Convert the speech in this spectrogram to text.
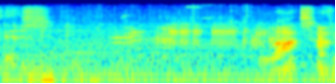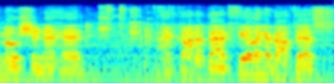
Is this? Lots of motion ahead. I've got a bad feeling about this.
